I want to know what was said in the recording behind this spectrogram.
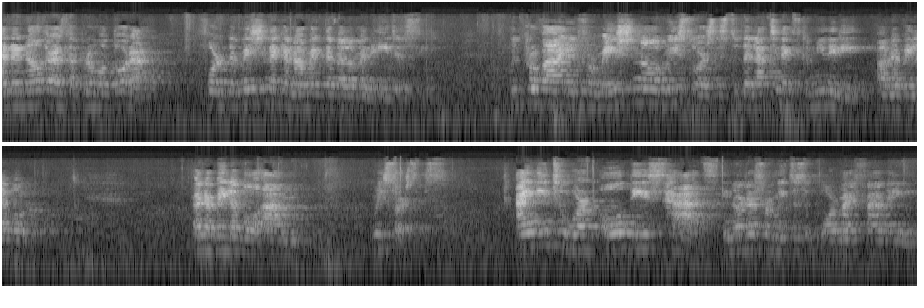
and another as the promotora for the Mission Economic Development Agency. We provide informational resources to the Latinx community on available, unavailable um, resources. I need to work all these hats in order for me to support my family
